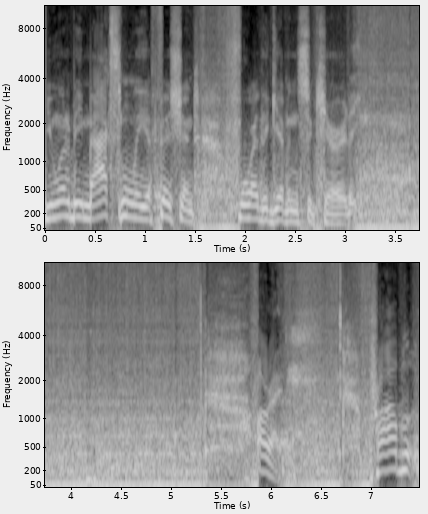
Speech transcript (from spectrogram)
You want to be maximally efficient for the given security. All right. Problem,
